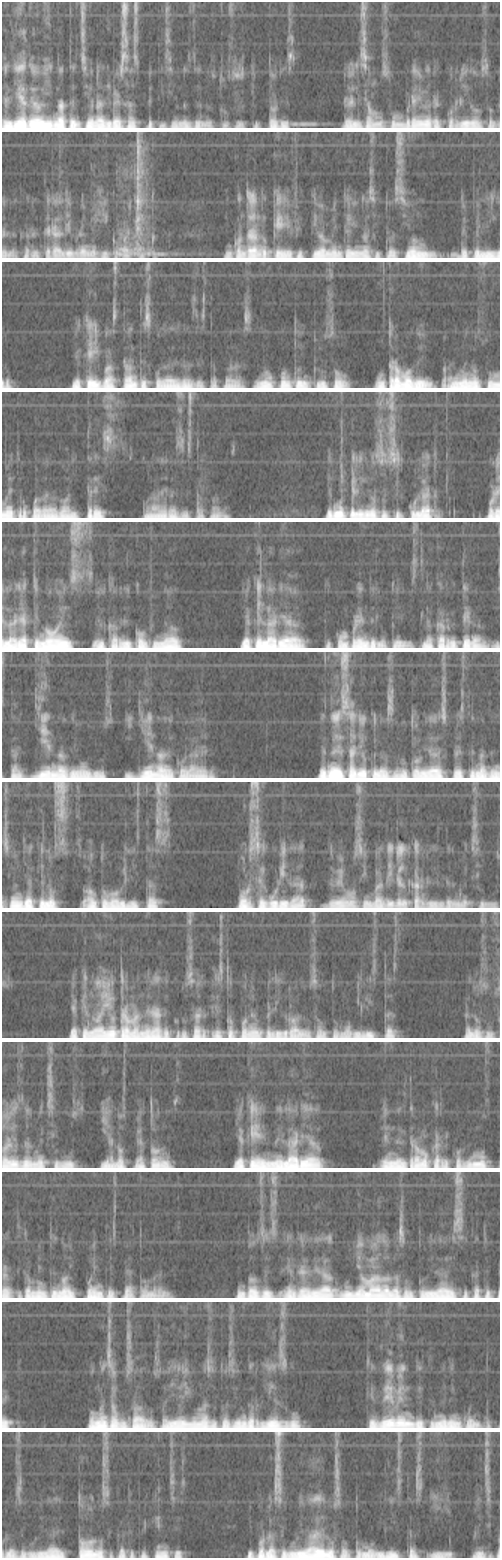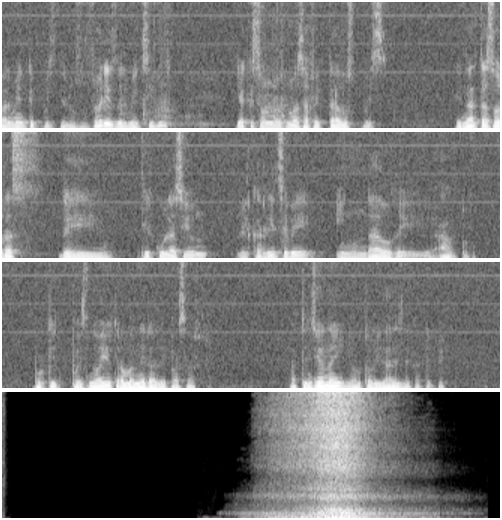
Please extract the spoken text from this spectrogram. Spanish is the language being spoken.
El día de hoy, en atención a diversas peticiones de nuestros suscriptores, realizamos un breve recorrido sobre la carretera libre México-Pachuca, encontrando que efectivamente hay una situación de peligro, ya que hay bastantes coladeras destapadas. En un punto, incluso un tramo de al menos un metro cuadrado, hay tres coladeras destapadas. Es muy peligroso circular por el área que no es el carril confinado, ya que el área que comprende lo que es la carretera está llena de hoyos y llena de coladeras. Es necesario que las autoridades presten atención ya que los automovilistas, por seguridad, debemos invadir el carril del Mexibus, ya que no hay otra manera de cruzar. Esto pone en peligro a los automovilistas, a los usuarios del Mexibus y a los peatones, ya que en el área, en el tramo que recorrimos prácticamente no hay puentes peatonales. Entonces, en realidad, un llamado a las autoridades de Catepec, pónganse abusados, ahí hay una situación de riesgo que deben de tener en cuenta por la seguridad de todos los ecatepequenses y por la seguridad de los automovilistas y principalmente pues de los usuarios del Mexibus, ya que son los más afectados pues en altas horas de circulación el carril se ve inundado de autos, porque pues no hay otra manera de pasar. Atención ahí, autoridades de Catepec.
